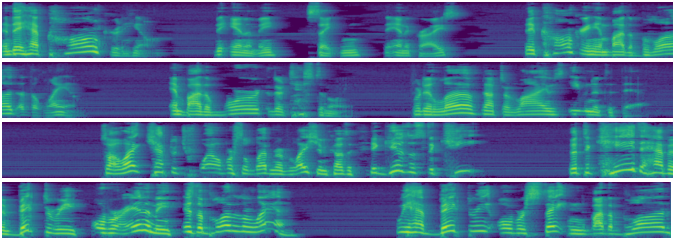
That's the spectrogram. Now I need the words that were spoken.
And they have conquered him, the enemy, Satan, the Antichrist. They've conquered him by the blood of the Lamb and by the word of their testimony, for they love not their lives even unto death. So I like chapter 12, verse 11, Revelation, because it gives us the key. That the key to having victory over our enemy is the blood of the Lamb. We have victory over Satan by the blood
